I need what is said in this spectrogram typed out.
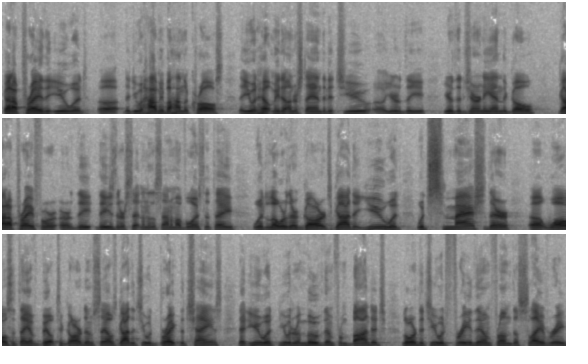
God, I pray that you would uh, that you would hide me behind the cross, that you would help me to understand that it's you. Uh, you're the you're the journey and the goal. God, I pray for the, these that are sitting under the sound of my voice that they would lower their guards. God, that you would would smash their uh, walls that they have built to guard themselves. God, that you would break the chains, that you would, you would remove them from bondage. Lord, that you would free them from the slavery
